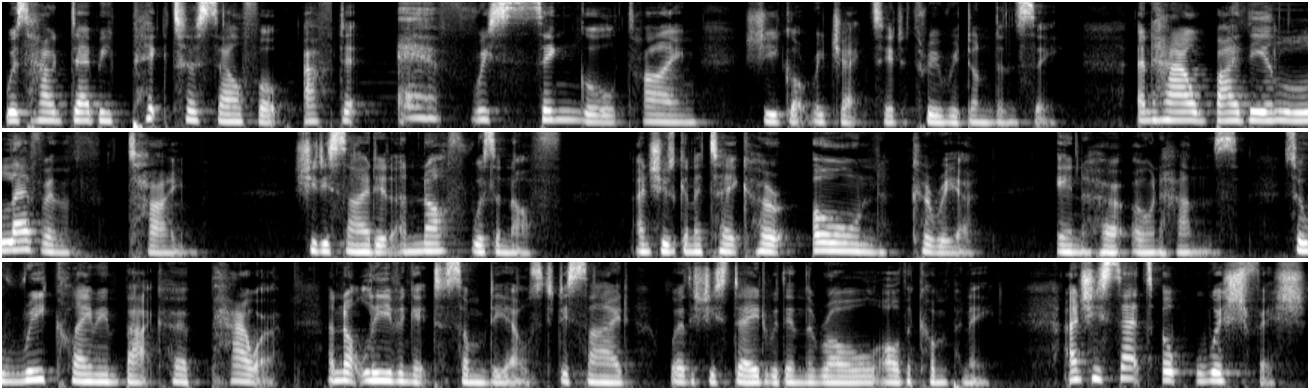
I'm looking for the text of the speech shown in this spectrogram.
was how Debbie picked herself up after every single time she got rejected through redundancy, and how by the 11th time she decided enough was enough and she was going to take her own career in her own hands. So reclaiming back her power and not leaving it to somebody else to decide whether she stayed within the role or the company. And she set up Wishfish,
